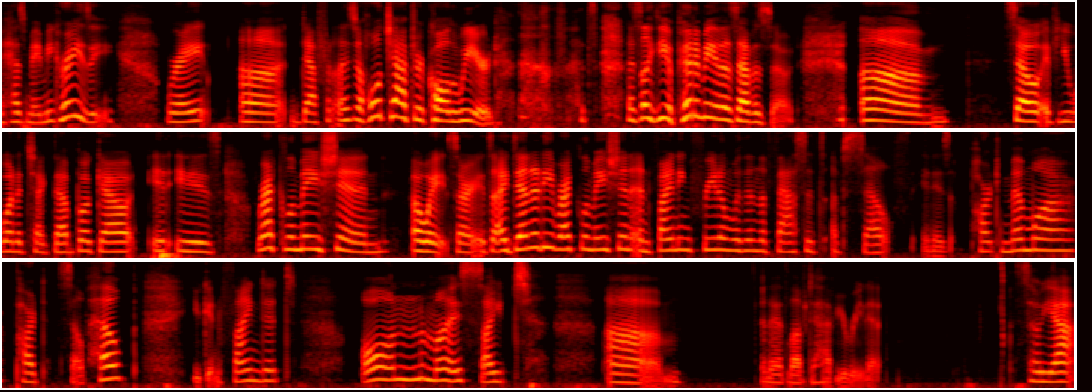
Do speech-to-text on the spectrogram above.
has made me crazy, right? Uh, definitely. There's a whole chapter called Weird. that's, that's like the epitome of this episode. Um, so if you want to check that book out, it is Reclamation. Oh, wait, sorry. It's Identity, Reclamation, and Finding Freedom Within the Facets of Self. It is part memoir, part self help. You can find it on my site. Um, and I'd love to have you read it. So, yeah,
